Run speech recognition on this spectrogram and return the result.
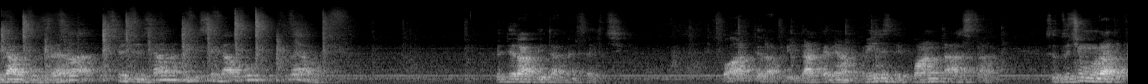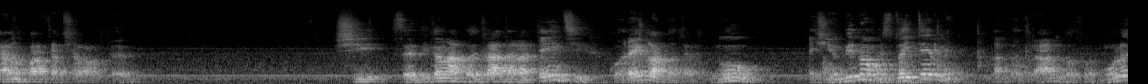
egal cu 0, ceea ce înseamnă că x egal cu 0. Cât de rapid am mers aici. Foarte rapid. Dacă ne-am prins de cuanta asta, să ducem un radical în partea cealaltă și să ridicăm la pătrat, dar atenție, corect la pătrat. Nu. E și un binom, sunt doi termeni. La pătrat, după formulă,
